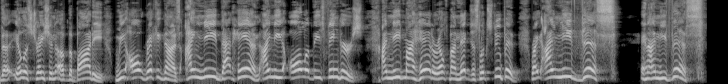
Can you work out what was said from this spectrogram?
the illustration of the body, we all recognize, I need that hand. I need all of these fingers. I need my head or else my neck just looks stupid, right? I need this and I need this.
